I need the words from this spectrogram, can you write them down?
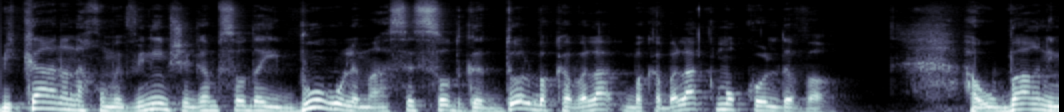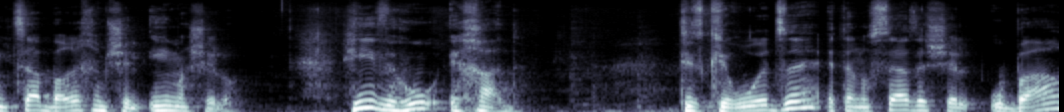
מכאן אנחנו מבינים שגם סוד העיבור הוא למעשה סוד גדול בקבלה, בקבלה כמו כל דבר. העובר נמצא ברחם של אימא שלו. היא והוא אחד. תזכרו את זה, את הנושא הזה של עובר,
